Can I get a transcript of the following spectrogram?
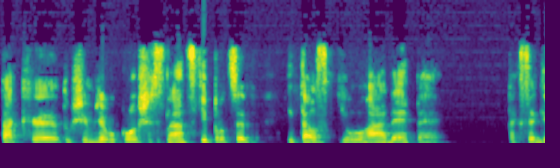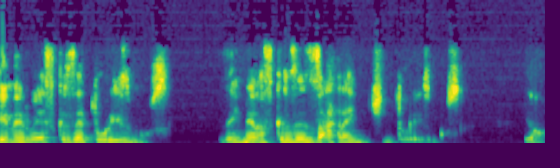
tak e, tuším, že okolo 16% italského HDP tak se generuje skrze turismus. Zejména skrze zahraniční turismus. Jo.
